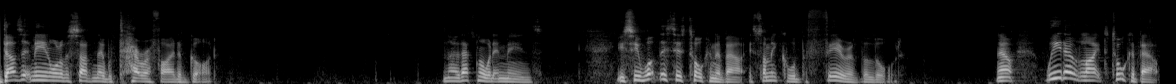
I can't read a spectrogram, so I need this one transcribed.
Does it mean all of a sudden they were terrified of God? No, that's not what it means. You see, what this is talking about is something called the fear of the Lord. Now, we don't like to talk about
